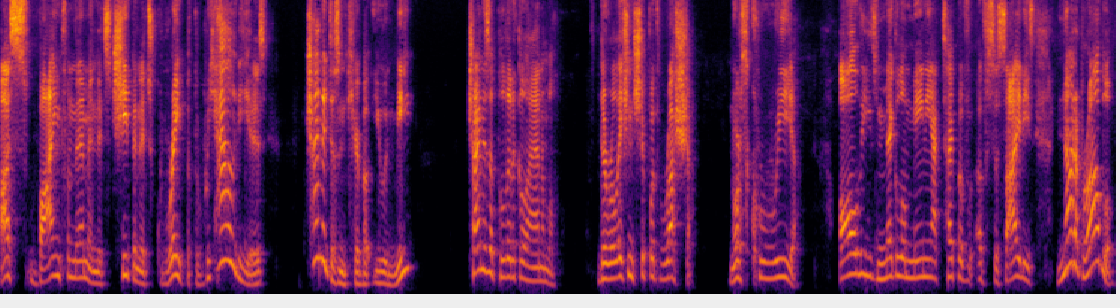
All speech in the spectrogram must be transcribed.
us buying from them and it's cheap and it's great. But the reality is, China doesn't care about you and me. China's a political animal. Their relationship with Russia, North Korea, all these megalomaniac type of, of societies, not a problem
